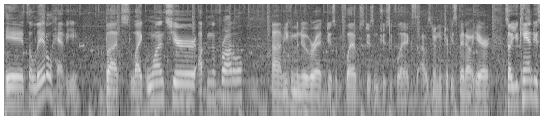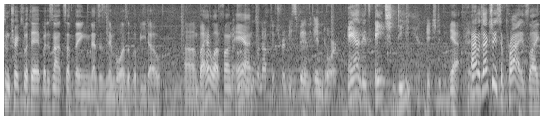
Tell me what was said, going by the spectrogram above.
It's a little heavy, but like once you're up in the throttle, um, you can maneuver it, do some flips, do some juicy flicks. I was doing a trippy spin out here. So you can do some tricks with it, but it's not something that's as nimble as a Bubito. Um, but I had a lot of fun and Cool enough to trippy spin indoor and it's HD. HD. Yeah, and I was actually surprised. Like,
